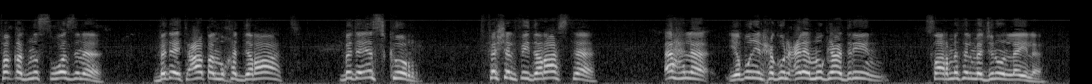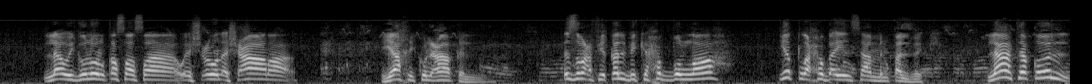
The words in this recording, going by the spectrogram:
فقد نصف وزنه. بدأ يتعاطى المخدرات بدأ يسكر فشل في دراسته. أهله يبون يلحقون عليه مو قادرين. صار مثل مجنون ليلة. لا ويقولون قصصا ويشعرون أشعارا يا أخي كن عاقل. ازرع في قلبك حب الله يطلع حب أي إنسان من قلبك. لا تقل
